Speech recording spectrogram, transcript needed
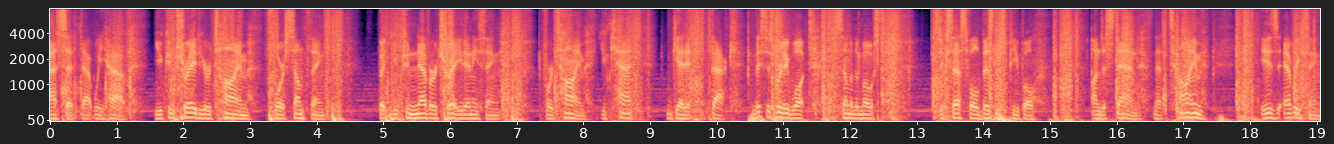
asset that we have. You can trade your time for something, but you can never trade anything for time. You can't get it back. This is really what some of the most successful business people understand that time is everything.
